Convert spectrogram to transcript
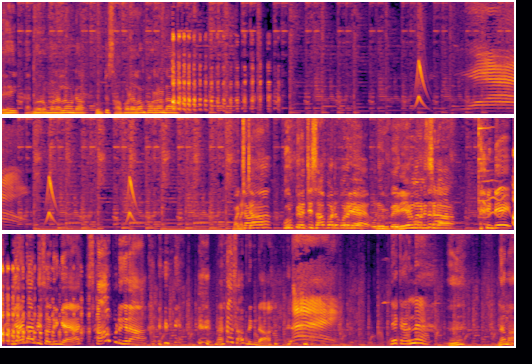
டேய் கர்ணம் ரொம்ப நல்லவன்டா. கூப்பிட்டு சாப்பாடெல்லாம் போடுறான்டா. மச்சான் கூப்பிட்டு வச்சு சாப்பாடு போறீங்க உனக்கு பெரிய மனசுடா டேய் ஏன்டா இப்படி சொல்றீங்க? சாப்பிடுங்கடா. நல்லா சாப்பிடுங்கடா. டேய் கர்ண. என்னம்மா?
